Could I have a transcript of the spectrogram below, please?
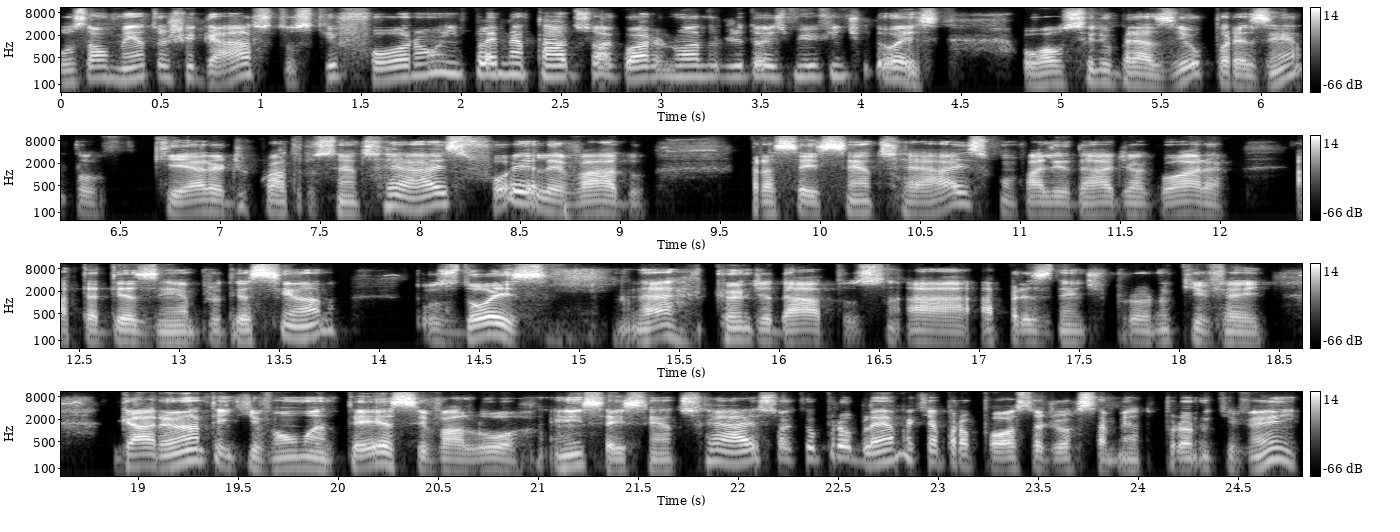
os aumentos de gastos que foram implementados agora no ano de 2022. O Auxílio Brasil, por exemplo, que era de 400 reais, foi elevado para 600 reais, com validade agora até dezembro desse ano, os dois né, candidatos a, a presidente para o ano que vem garantem que vão manter esse valor em 600 reais, só que o problema é que a proposta de orçamento para o ano que vem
